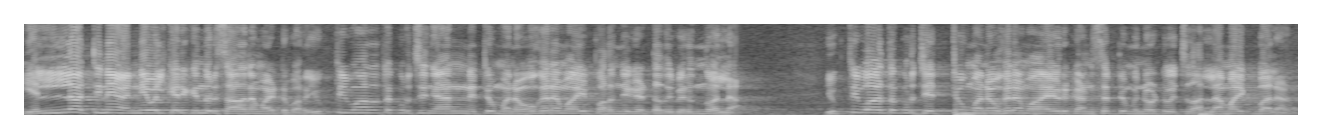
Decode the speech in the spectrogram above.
എല്ലാറ്റിനെയും അന്യവൽക്കരിക്കുന്ന ഒരു സാധനമായിട്ട് പറയും യുക്തിവാദത്തെക്കുറിച്ച് ഞാൻ ഏറ്റവും മനോഹരമായി പറഞ്ഞു കേട്ടത് ഇവരൊന്നുമല്ല യുക്തിവാദത്തെക്കുറിച്ച് ഏറ്റവും മനോഹരമായ ഒരു കൺസെപ്റ്റ് മുന്നോട്ട് വെച്ചത് അല്ലാമ ഇക്ബാലാണ്.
